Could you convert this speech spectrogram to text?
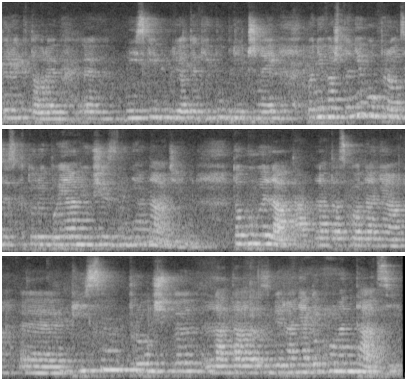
dyrektorek e, Miejskiej Biblioteki Publicznej, ponieważ to nie był proces, który pojawił się z dnia na dzień. To były lata, lata składania e, pism, próśb, lata zbierania dokumentacji.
